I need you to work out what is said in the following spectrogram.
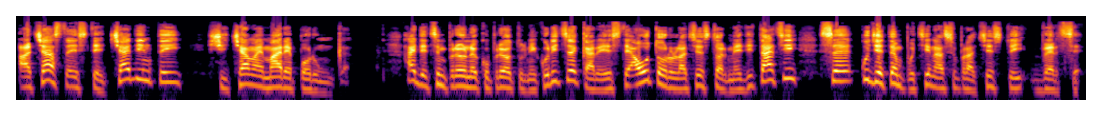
aceasta este cea din tâi și cea mai mare poruncă. Haideți împreună cu preotul Nicuriță, care este autorul acestor meditații, să cugetăm puțin asupra acestui verset.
